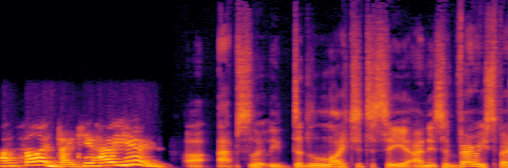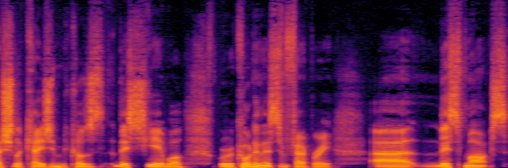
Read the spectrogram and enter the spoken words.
I'm fine, thank you. How are you? Uh, absolutely delighted to see you. And it's a very special occasion because this year, well, we're recording this in February. Uh, this marks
